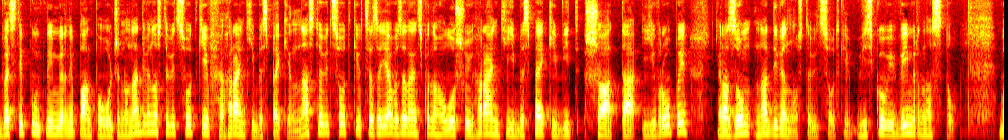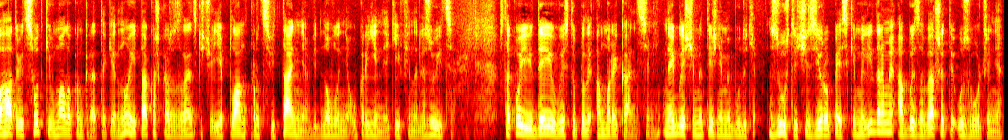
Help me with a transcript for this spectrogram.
20-пунктний мирний план погоджено на 90%, гарантії безпеки на 100%. Це заяви Зеленського наголошую. Гарантії безпеки від США та Європи разом на 90%. Військовий вимір на 100%. Багато відсотків, мало конкретики. Ну і також каже Зеленський, що є план процвітання відновлення України, який фіналізується. З такою ідеєю виступили американці. Найближчими тижнями будуть зустрічі з європейськими лідерами, аби завершити узгодження.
